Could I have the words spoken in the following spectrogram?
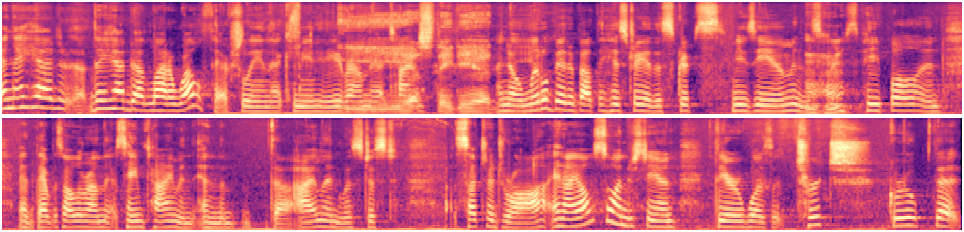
And they had they had a lot of wealth actually in that community around that time. Yes, they did. I know a little bit about the history of the Scripps Museum and the mm -hmm. Scripps people, and, and that was all around that same time. And, and the, the island was just such a draw. And I also understand there was a church group that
